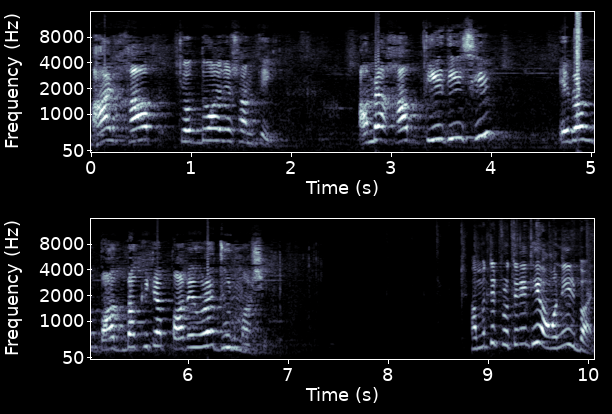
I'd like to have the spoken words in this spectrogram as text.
আর হাফ চোদ্দ হাজার সামথিং আমরা হাফ দিয়ে দিয়েছি এবং বাদ বাকিটা পাবে ওরা জুন মাসে। আমাদের প্রতিনিধি অনির্বাণ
